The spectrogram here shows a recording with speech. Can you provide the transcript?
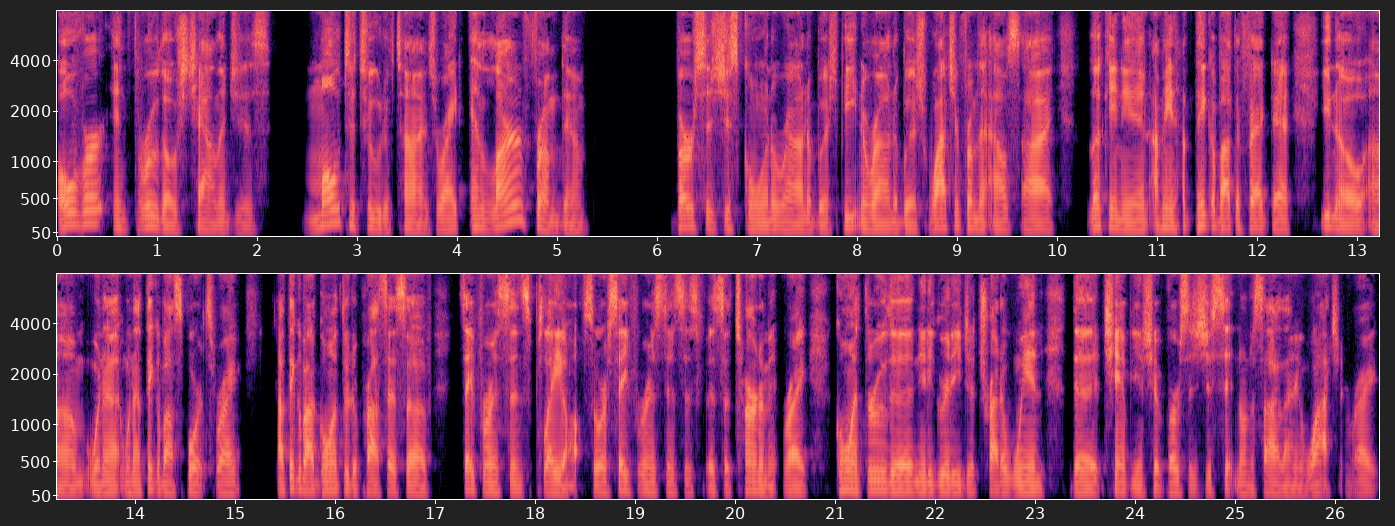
over and through those challenges multitude of times, right? And learn from them versus just going around the bush, beating around the bush, watching from the outside, looking in. I mean, I think about the fact that, you know, um, when I when I think about sports, right? I think about going through the process of, say, for instance, playoffs, or say, for instance, it's, it's a tournament, right? Going through the nitty gritty to try to win the championship versus just sitting on the sideline and watching, right?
